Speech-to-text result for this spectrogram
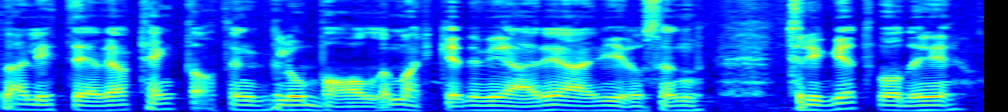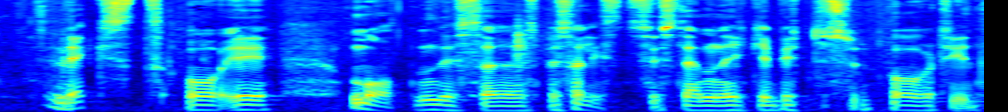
det er litt det vi har tenkt, da. At det globale markedet vi er i, gir oss en trygghet både i vekst og i måten disse spesialistsystemene ikke byttes ut på over tid.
